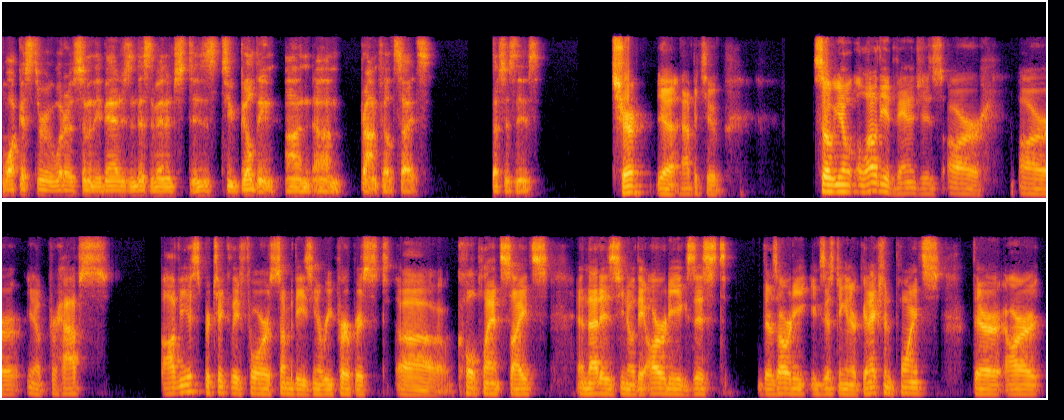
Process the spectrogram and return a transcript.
walk us through what are some of the advantages and disadvantages to building on um, brownfield sites such as these? Sure. Yeah, happy to. So you know, a lot of the advantages are are you know perhaps obvious, particularly for some of these you know repurposed uh, coal plant sites. And that is you know they already exist. There's already existing interconnection points. There are,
